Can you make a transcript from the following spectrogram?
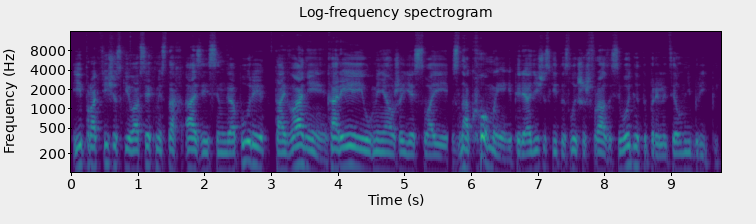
И практически во всех местах Азии, Сингапуре, Тайване, Корее у меня уже есть свои знакомые. И периодически ты слышишь фразы «Сегодня ты прилетел небритый».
